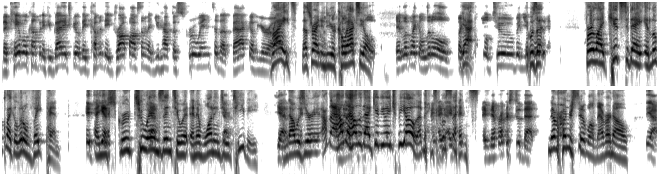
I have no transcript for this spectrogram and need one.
the cable company, if you've got HBO, they'd come and they'd drop off something that you'd have to screw into the back of your uh, Right. That's right. Into your coaxial. It looked like a little like Yeah. a little tube, and you It was a- For like kids today, it looked like a little vape pen, it, and you screwed two ends into it, and then one into your TV. Yeah. And that was your. How the, how the hell did that give you HBO? That makes I- no I- I- sense. I never understood that. Never understood. We'll never know. Yeah,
